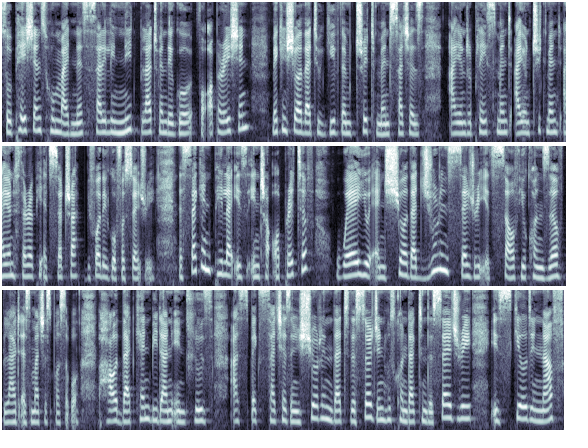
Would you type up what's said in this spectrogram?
So patients who might necessarily need blood when they go for operation, making sure that you give them treatment such as iron replacement, iron treatment, iron therapy, etc. before they go for surgery. The second pillar is intraoperative, where you ensure that during surgery itself you conserve blood as much as possible. How that can be done includes aspects such as ensuring that the surgeon who's conducting the surgery is skilled enough,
